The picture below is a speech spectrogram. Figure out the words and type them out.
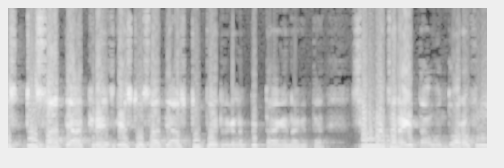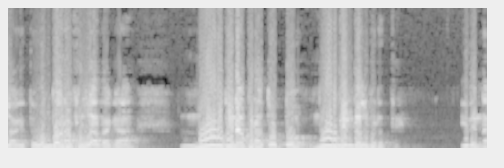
ಎಷ್ಟು ಸಾಧ್ಯ, ಆ ಕ್ರೇಜ್ಗೆ ಎಷ್ಟು ಸಾಧ್ಯ, ಅಷ್ಟು ಥಿಯೇಟರ್ಗಳನ್ನ ಬಿಟ್ಟಾಗ ಏನಾಗುತ್ತೆ? ಸಿನಿಮಾ ಚೆನ್ನಾಗಿತ್ತಾ? ಒಂದು ವಾರ ಫುಲ್ ಆಗುತ್ತೆ. ಒಂದು ವಾರ ಫುಲ್ ಆದಾಗ ಮೂರು ದಿನ ಬರೋ ದುಡ್ಡು ಮೂರು ದಿನದಲ್ಲಿ ಬರುತ್ತೆ. ಇದನ್ನ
